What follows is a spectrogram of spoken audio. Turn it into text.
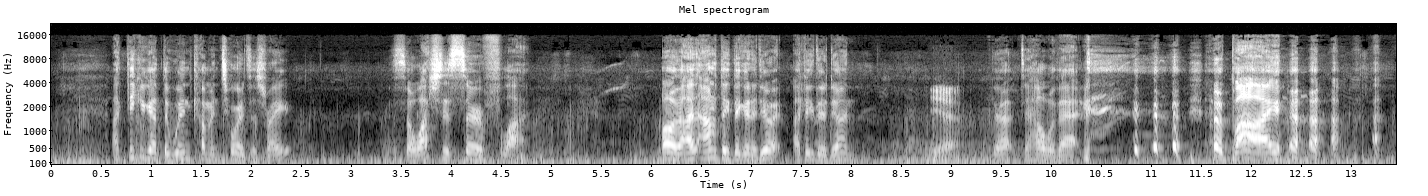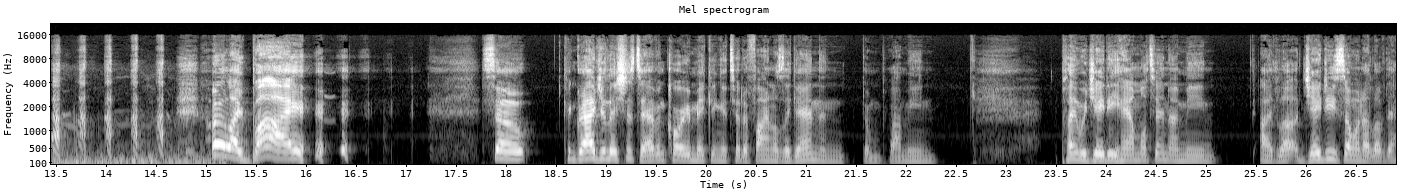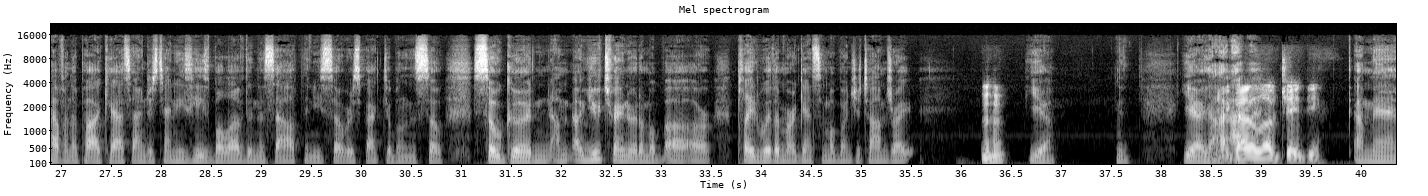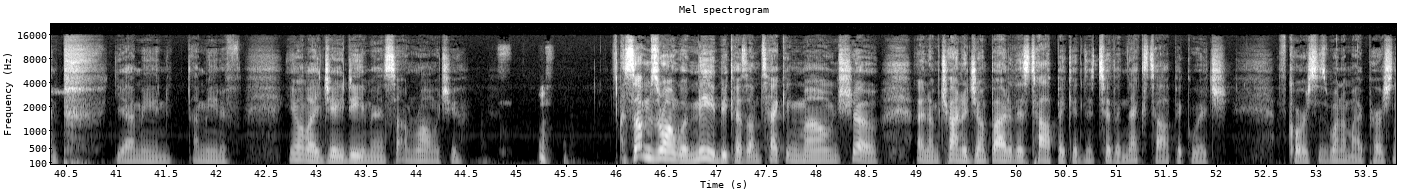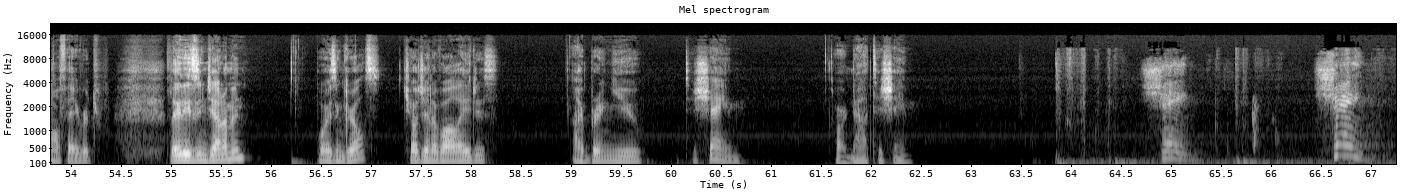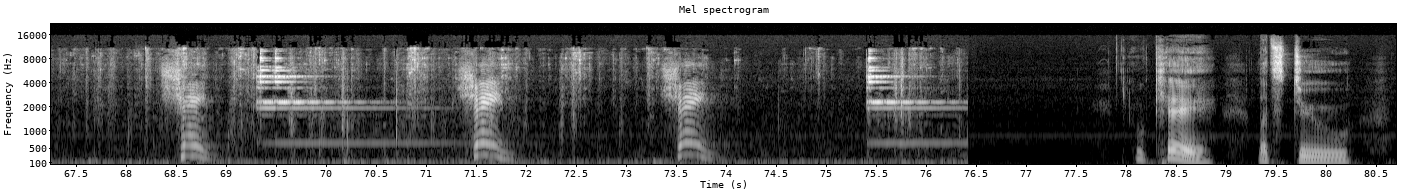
I think you got the wind coming towards us, right? So watch this serve fly. Oh, I, I don't think they're gonna do it. I think they're done. Yeah. Yeah. To hell with that. Bye. Like, bye. so, congratulations to Evan Cory making it to the finals again. And um, I mean, playing with JD Hamilton, I mean, I love JD someone I'd love to have on the podcast. I understand he's he's beloved in the South and he's so respectable and so so good. And I'm, uh, you trained with him uh, or played with him or against him a bunch of times, right? Mm-hmm. Yeah. Yeah, yeah. yeah I, gotta I, love JD. Uh, man, yeah. I mean, I mean, if you don't like JD, man, something wrong with you. Something's wrong with me because I'm taking my own show and I'm trying to jump out of this topic into the next topic, which, of course, is one of my personal favorites. Ladies and gentlemen, boys and girls, children of all ages, I bring you to shame or not to shame. Shame. Shame. Shame. Shame. Shame. Okay, let's do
